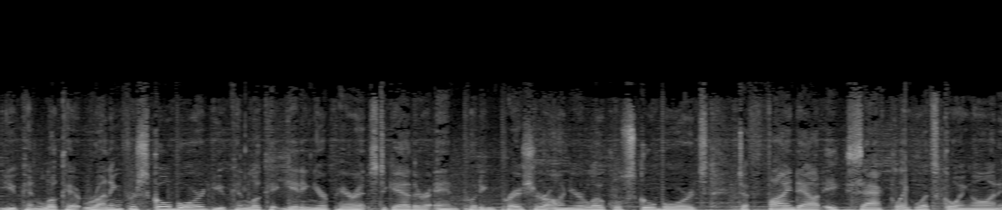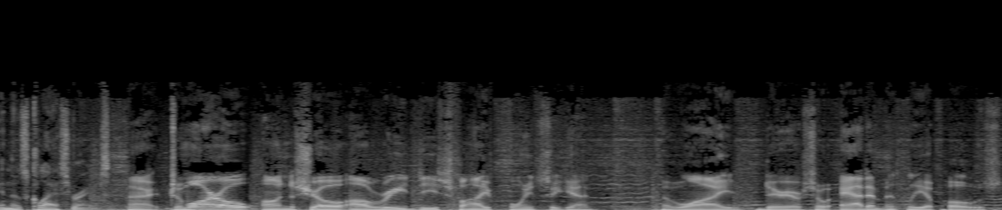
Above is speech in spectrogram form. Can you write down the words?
You can look at running for school board. You can look at getting your parents together and putting pressure on your local school boards to find out exactly what's going on in those classrooms. All right. Tomorrow on the show, I'll read these five points again of why they're so adamantly opposed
